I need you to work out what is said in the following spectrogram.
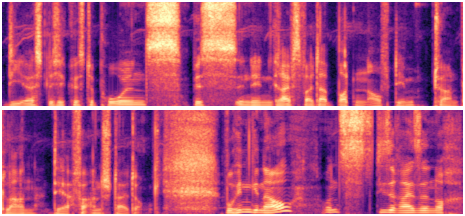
die östliche Küste Polens bis in den Greifswalder Botten auf dem Turnplan der Veranstaltung. Wohin genau uns diese Reise noch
